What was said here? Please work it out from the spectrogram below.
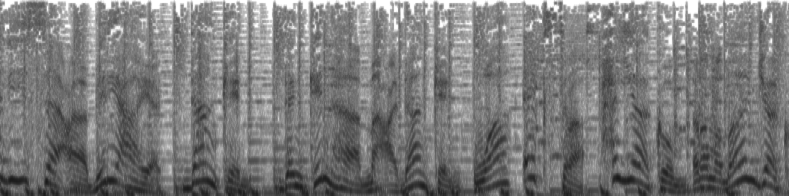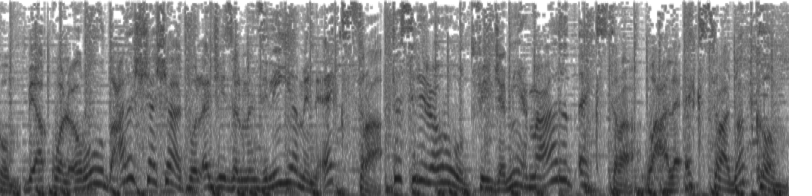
هذه الساعة برعاية دانكن. دانكنها مع دانكن وإكسترا. حياكم. رمضان جاكم بأقوى العروض على الشاشات والأجهزة المنزلية من إكسترا. تسري العروض في جميع معارض إكسترا وعلى إكسترا دوت كوم.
